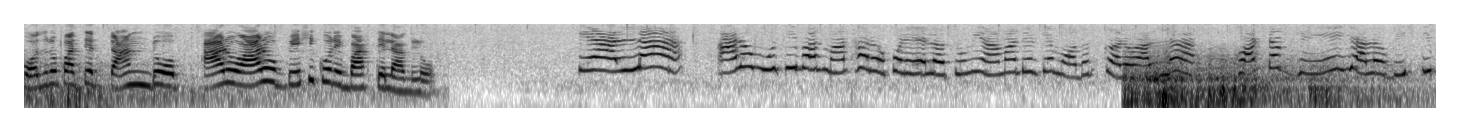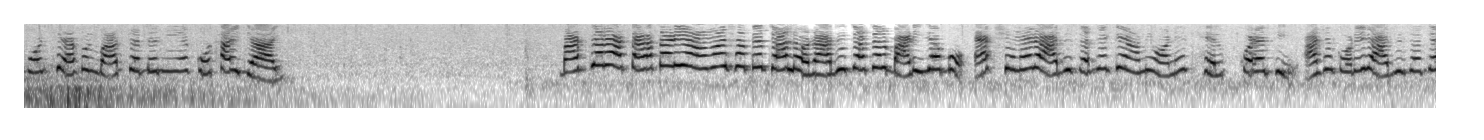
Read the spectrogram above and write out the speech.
বজ্রপাতের তাণ্ডব আরও আরও বেশি করে বাড়তে লাগল হে আল্লাহ আরও মুসিবত মাথার উপরে এলো তুমি আমাদেরকে মদত করো আল্লাহ ঘরটা ভেঙেই গেল বৃষ্টি পড়ছে এখন বাচ্চাদের নিয়ে কোথায় যাই বাচ্চারা তাড়াতাড়ি আমার সাথে চলো রাজু চাচার বাড়ি যাব একসময় রাজু চাচাকে আমি অনেক হেল্প করেছি আশা করি রাজু চাচা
